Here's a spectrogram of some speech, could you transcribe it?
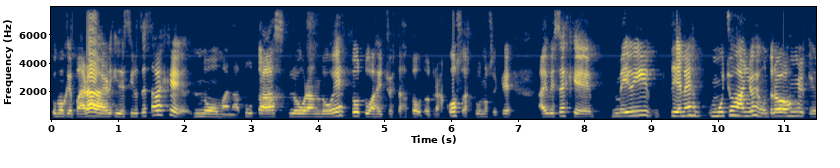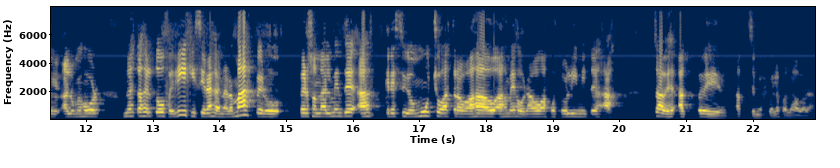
como que parar y decirte, ¿sabes qué? No, mana, tú estás logrando esto, tú has hecho estas otras cosas, tú no sé qué. Hay veces que maybe tienes muchos años en un trabajo en el que a lo mejor no estás del todo feliz, quisieras ganar más, pero personalmente has crecido mucho, has trabajado, has mejorado, has puesto límites, has ¿sabes? Eh, se me fue la palabra.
